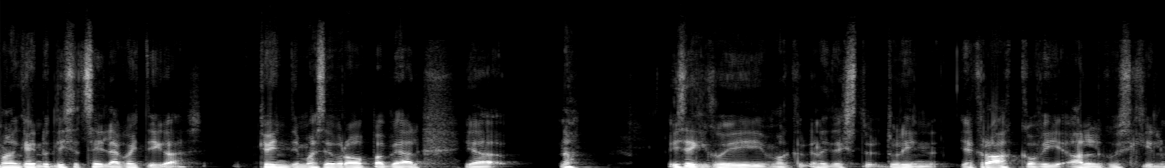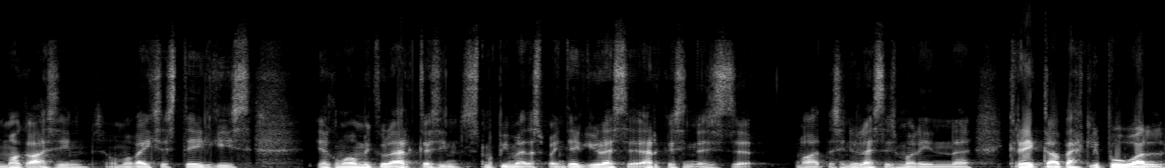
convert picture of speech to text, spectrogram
ma olen käinud lihtsalt seljakotiga kõndimas Euroopa peal ja noh, isegi kui ma näiteks tu- tulin ja Krakowi all kuskil magasin oma väikses telgis ja kui ma hommikul ärkasin, sest ma pimedas panin telgi üles ja ärkasin ja siis vaatasin üles, siis ma olin äh, Kreeka pähklipuu all.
